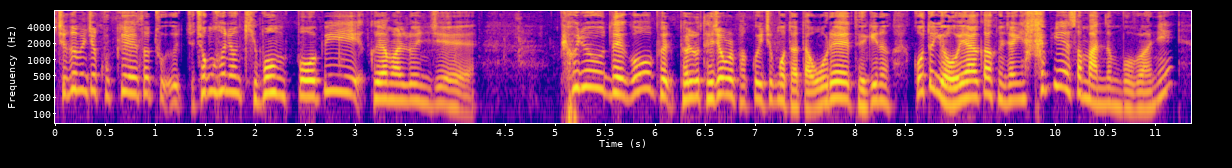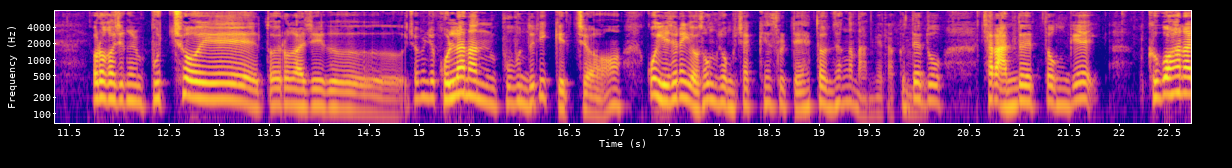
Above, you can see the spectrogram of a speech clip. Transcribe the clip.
지금 이제 국회에서 두, 청소년 기본법이 그야말로 이제 표류되고 별로 대접을 받고 있지 못하다. 올해 되기는 그것도 여야가 굉장히 합의해서 만든 법안이 여러 가지 그 부처의 또 여러 가지 그 좀 이제 곤란한 부분들이 있겠죠. 꼭 예전에 여성 정책 했을 때 했던 생각 납니다. 그때도 잘 안 됐던 게 그거 하나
